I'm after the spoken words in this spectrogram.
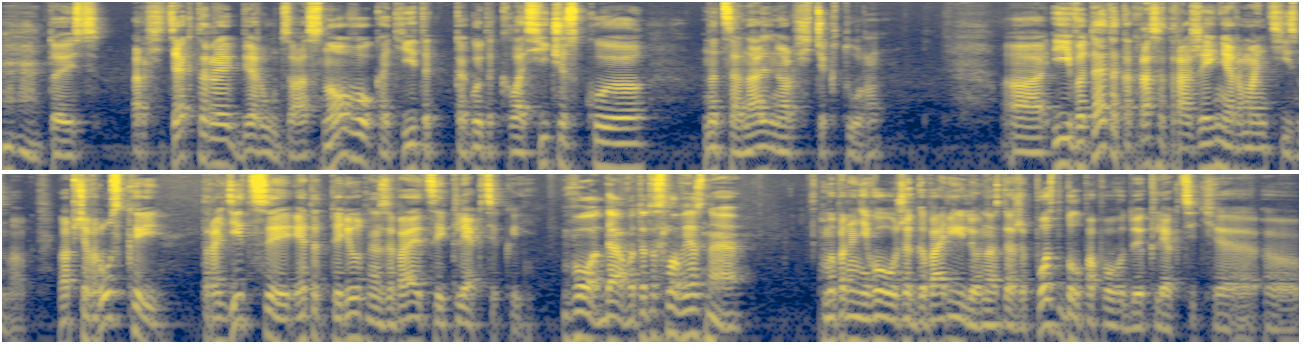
Угу. То есть архитекторы берут за основу какие-то, какую-то классическую национальную архитектуру. А, и вот это как раз отражение романтизма. Вообще в русской традиции этот период называется эклектикой. Вот, да, вот это слово я знаю. Мы про него уже говорили, у нас даже пост был по поводу эклектики, э,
